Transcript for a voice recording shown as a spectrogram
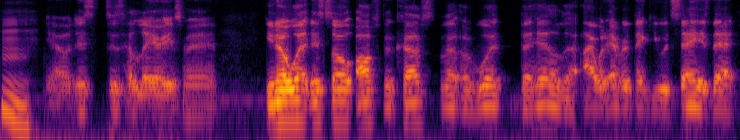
Hmm. Yo, this is hilarious, man. You know what? It's so off the cusp of what the hell that I would ever think you would say is that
